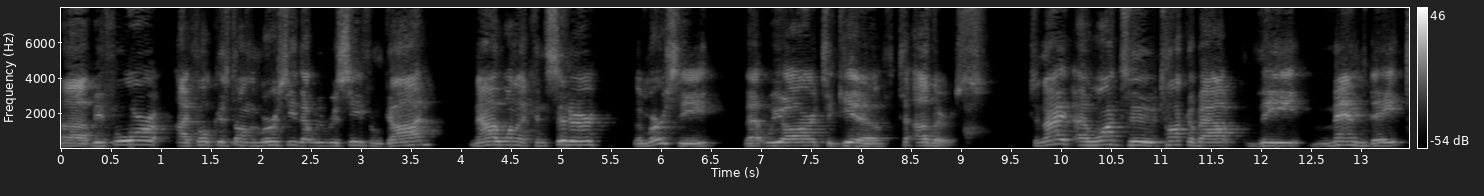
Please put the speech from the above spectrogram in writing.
uh, before I focused on the mercy that we receive from God, now I want to consider the mercy that we are to give to others. Tonight, I want to talk about the mandate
